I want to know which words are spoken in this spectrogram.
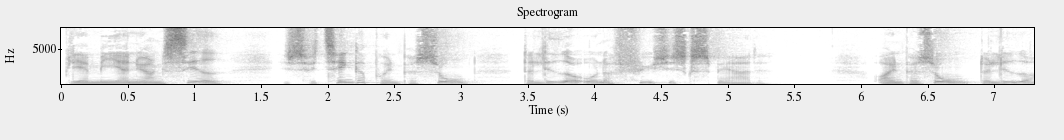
bliver mere nuanceret, hvis vi tænker på en person, der lider under fysisk smerte, og en person, der lider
